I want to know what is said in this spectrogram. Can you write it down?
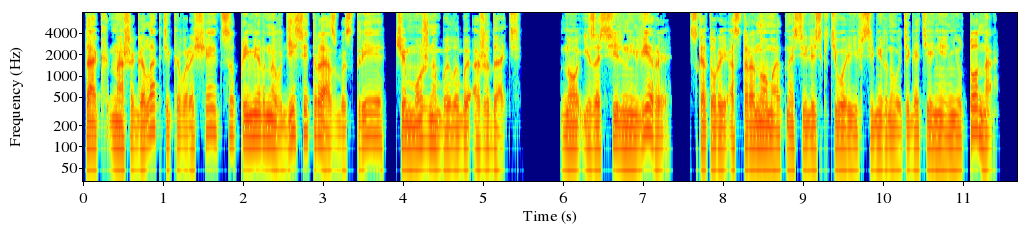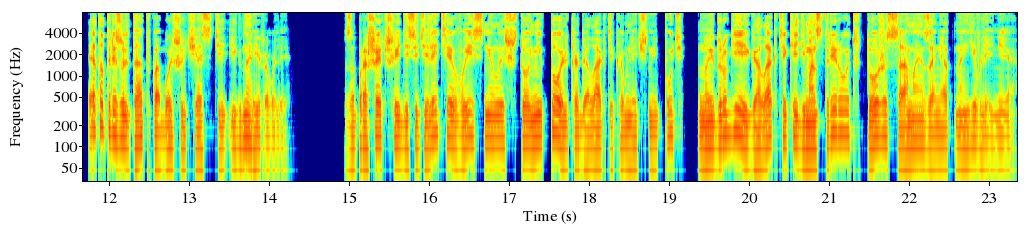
Так, наша галактика вращается примерно в 10 раз быстрее, чем можно было бы ожидать. Но из-за сильной веры, с которой астрономы относились к теории всемирного тяготения Ньютона, этот результат по большей части игнорировали. За прошедшие десятилетия выяснилось, что не только галактика Млечный Путь, но и другие галактики демонстрируют то же самое занятное явление.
